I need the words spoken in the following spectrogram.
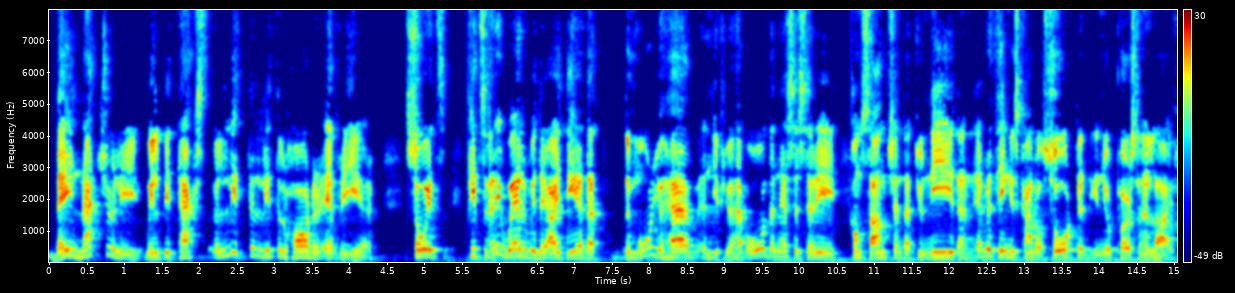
they naturally will be taxed a little, little harder every year. So it fits very well with the idea that the more you have, and if you have all the necessary consumption that you need and everything is kind of sorted in your personal life,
